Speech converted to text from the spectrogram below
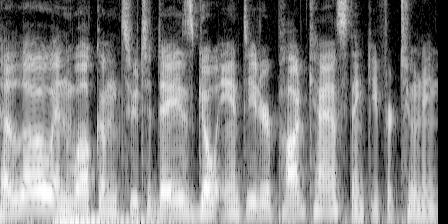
Hello and welcome to today's Go Anteater podcast. Thank you for tuning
